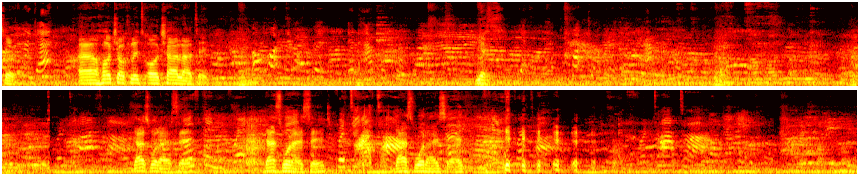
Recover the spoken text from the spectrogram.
sorry. Uh, hot chocolate or chai latte. A hot chocolate and apple. Yes. Hot chocolate. Frittata. That's what I said. That's what I said. Frittata. That's what I said.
